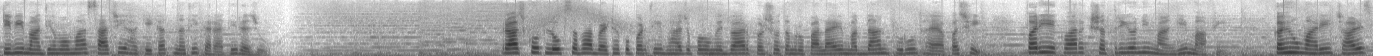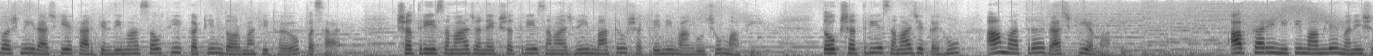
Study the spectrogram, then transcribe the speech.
ટીવી માધ્યમોમાં સાચી હકીકત નથી કરાતી રજૂ. રાજકોટ લોકસભા બેઠક ઉપરથી ભાજપ ઉમેદવાર પરસોત્તમ રૂપાલાએ મતદાન પૂરું થયા પછી ફરી એકવાર ક્ષત્રિયોની માંગી માફી. કહ્યું મારી ચાળીસ વર્ષની રાજકીય કારકિર્દીમાં સૌથી કઠિન દોરમાંથી થયો પસાર. ક્ષત્રિય સમાજ અને ક્ષત્રિય સમાજની માતૃશક્તિની માંગુ છું માફી. તો ક્ષત્રિય સમાજે કહ્યું, આ માત્ર રાજકીય માફી. આબકારી નીતિ મામલે મનીષ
